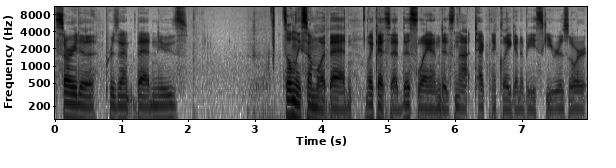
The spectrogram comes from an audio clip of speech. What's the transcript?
Sorry to present bad news. It's only somewhat bad. Like i said this land is not technically going to be ski resort.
